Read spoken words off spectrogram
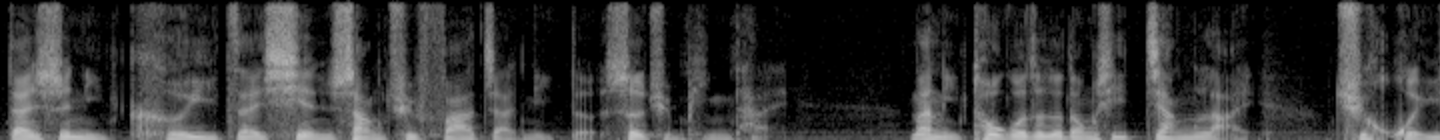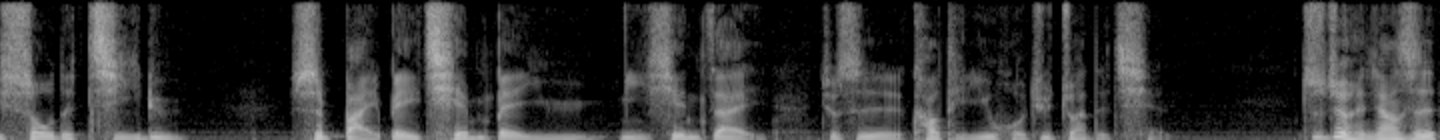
但是你可以在线上去发展你的社群平台，那你透过这个东西，将来去回收的几率。是百倍、千倍于你现在就是靠体力活去赚的钱，这就很像是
